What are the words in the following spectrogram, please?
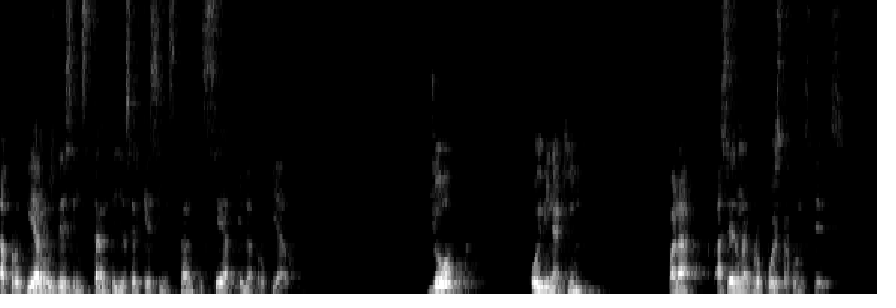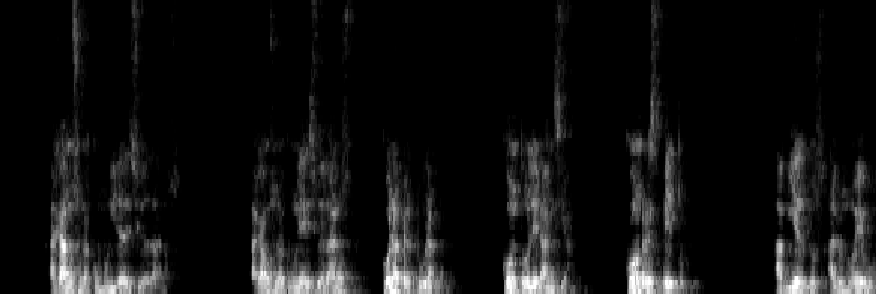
apropiarnos de ese instante y hacer que ese instante sea el apropiado. Yo hoy vine aquí para hacer una propuesta con ustedes. Hagamos una comunidad de ciudadanos. Hagamos una comunidad de ciudadanos con apertura, con tolerancia, con respeto, abiertos a lo nuevo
